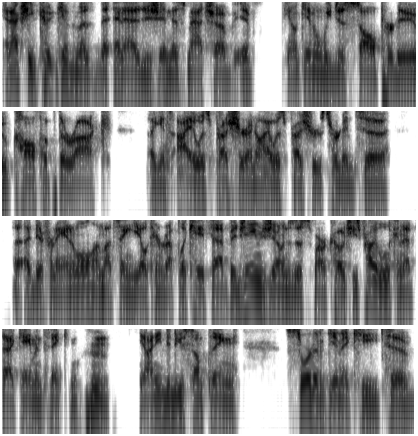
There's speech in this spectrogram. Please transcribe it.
and actually could give them an edge in this matchup if you know, given we just saw Purdue cough up the rock against Iowa's pressure. I know Iowa's pressure has turned into a different animal. I'm not saying Yale can replicate that, but James Jones is a smart coach. He's probably looking at that game and thinking, hmm, you know, I need to do something sort of gimmicky to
